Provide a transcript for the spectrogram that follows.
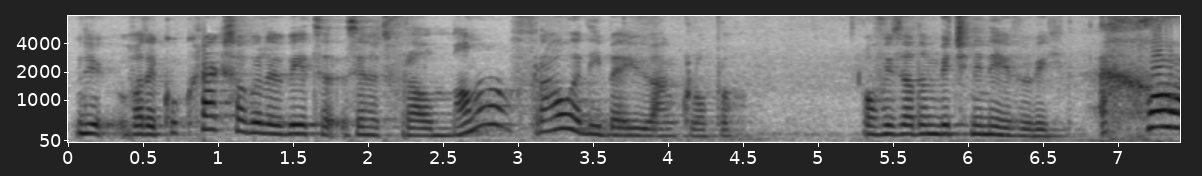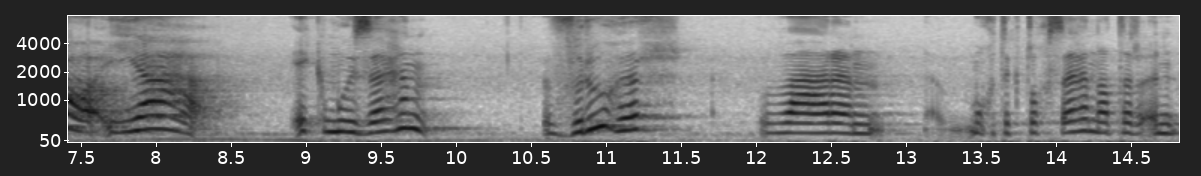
Nu, wat ik ook graag zou willen weten, zijn het vooral mannen of vrouwen die bij u aankloppen? Of is dat een beetje in evenwicht? Goh, ja. Ik moet zeggen, vroeger waren, mocht ik toch zeggen, dat er een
